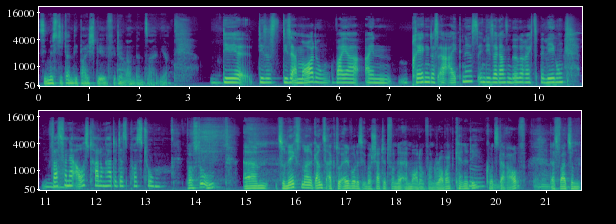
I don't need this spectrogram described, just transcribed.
sie müsste dann die Beispiel für den anderen sein, ja. Die, dieses, diese Ermordung war ja ein prägendes Ereignis in dieser ganzen Bürgerrechtsbewegung. Was für eine Ausstrahlung hatte das posthum? Posthum? Ähm, zunächst mal ganz aktuell wurde es überschattet von der Ermordung von Robert Kennedy, mhm. kurz darauf. Das war zum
